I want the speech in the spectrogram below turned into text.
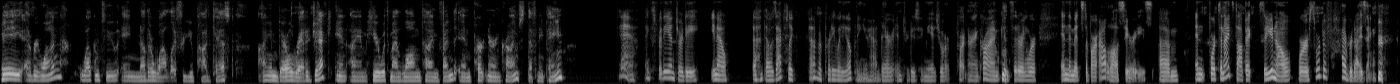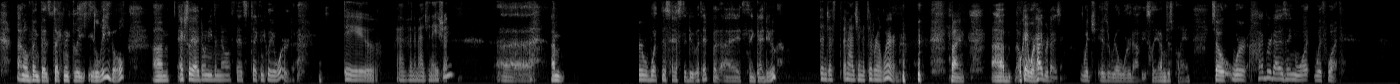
Hey everyone, welcome to another Wildlife for You podcast. I am Daryl Radijak, and I am here with my longtime friend and partner in crime, Stephanie Payne. Yeah, thanks for the intro, D. You know, uh, that was actually kind of a pretty witty opening you had there, introducing me as your partner in crime, Hmm. considering we're in the midst of our outlaw series. Um, and for tonight's topic, so you know, we're sort of hybridizing. I don't think that's technically illegal. Um, actually, I don't even know if that's technically a word. Do you have an imagination? Uh, I'm sure what this has to do with it, but I think I do. Then just imagine it's a real word. Fine. Um, okay, we're hybridizing, which is a real word, obviously. I'm just playing. So we're hybridizing what with what?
